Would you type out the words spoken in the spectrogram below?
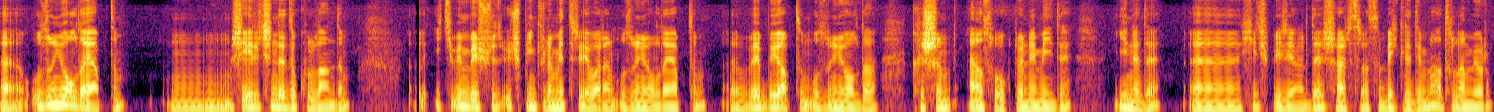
Ee, uzun yolda yaptım. Hmm, şehir içinde de kullandım. 2500-3000 kilometreye varan uzun yolda yaptım. Ee, ve bu yaptığım uzun yolda kışın en soğuk dönemiydi. Yine de e, hiçbir yerde şarj sırası beklediğimi hatırlamıyorum.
